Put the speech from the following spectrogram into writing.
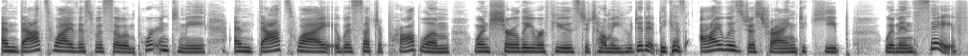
and that's why this was so important to me, and that's why it was such a problem when Shirley refused to tell me who did it because I was just trying to keep women safe,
